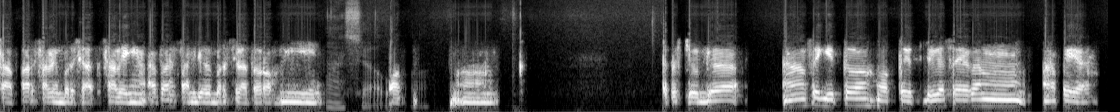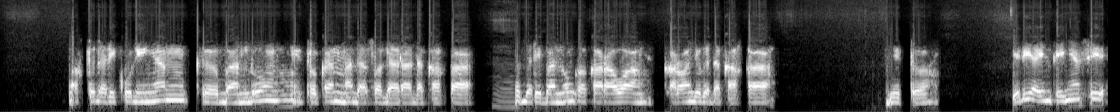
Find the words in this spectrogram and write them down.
sapar saling bersia- saling apa sambil bersilaturahmi. masya Allah Wak- Hmm. Terus juga nah saya gitu waktu itu juga saya kan apa ya waktu dari Kuningan ke Bandung itu kan ada saudara ada kakak Hmm. Dari Bandung ke Karawang Karawang juga ada kakak gitu jadi ya intinya sih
